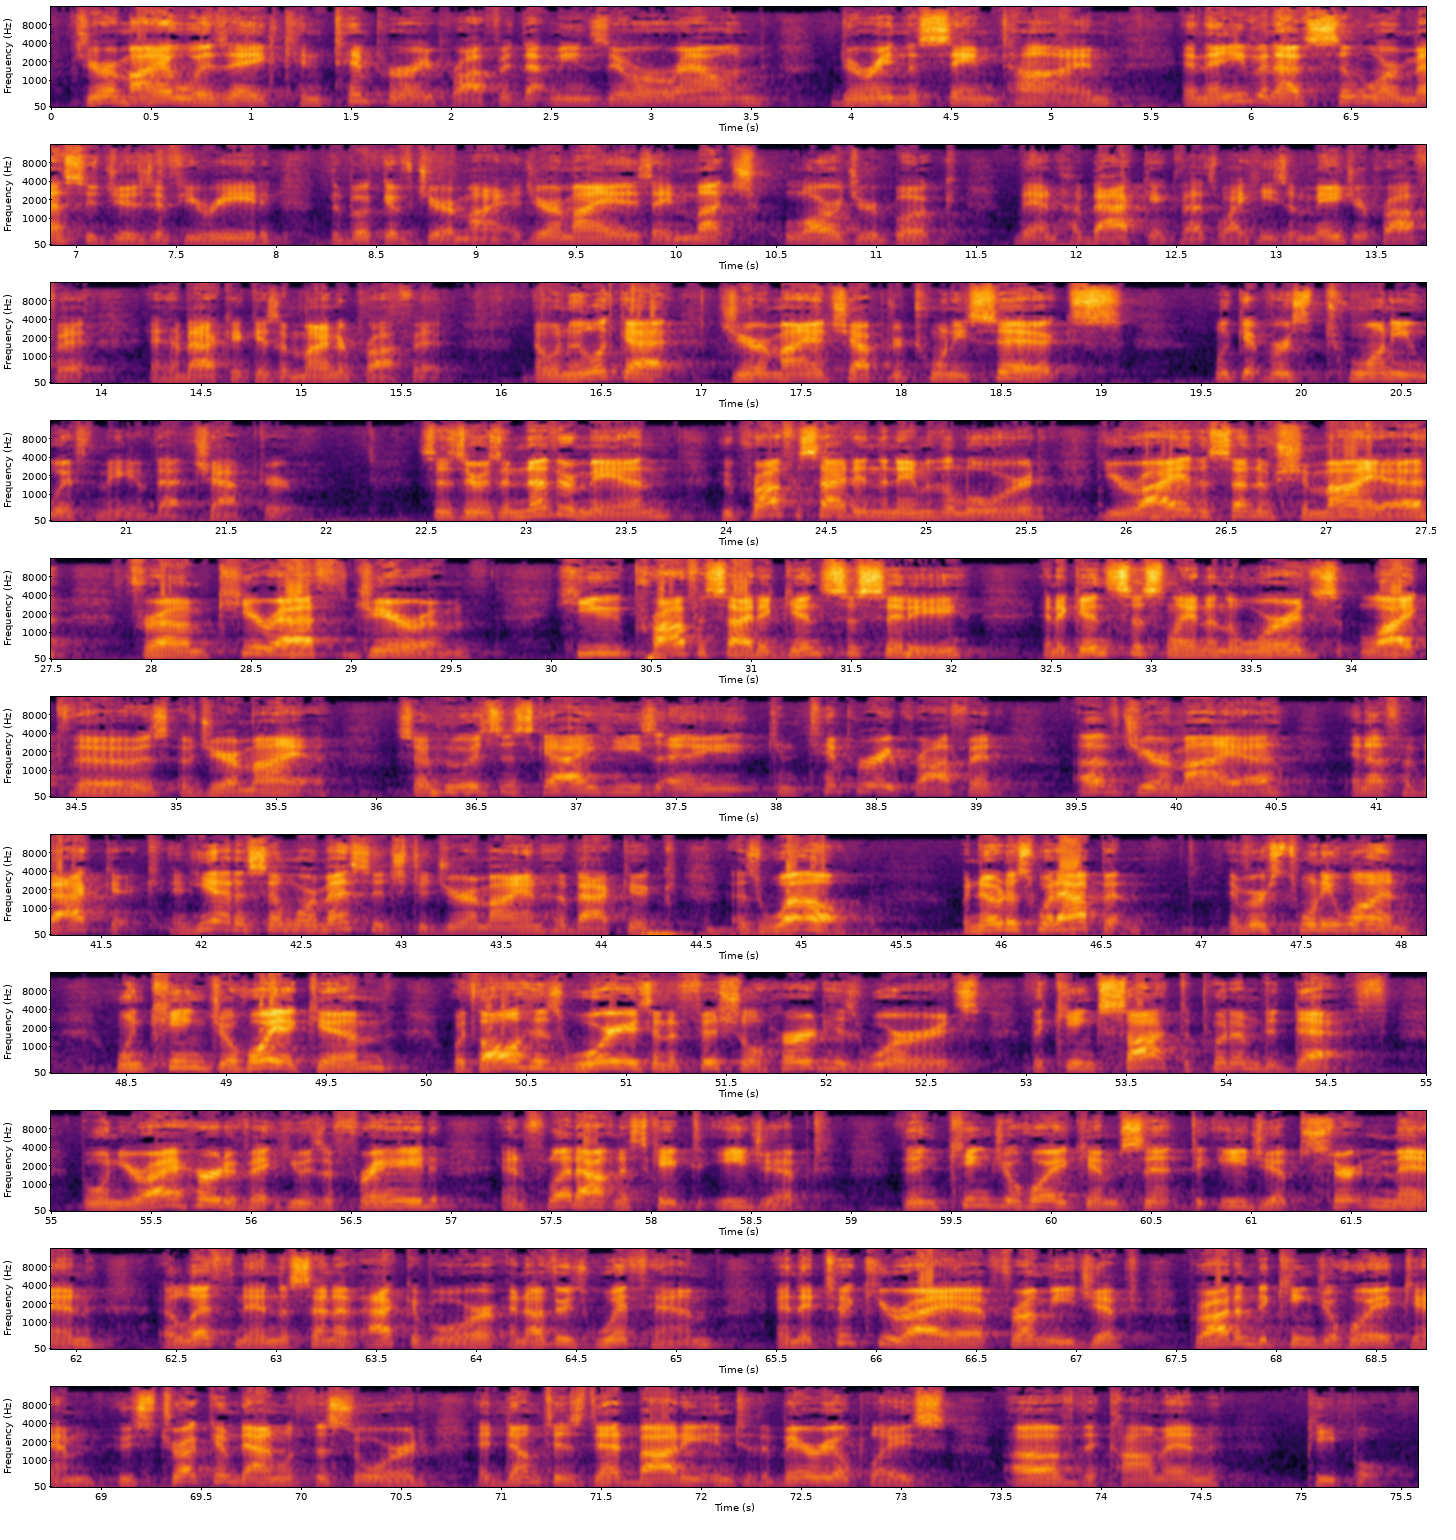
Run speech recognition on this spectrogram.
Jeremiah was a contemporary prophet. That means they were around during the same time. And they even have similar messages if you read the book of Jeremiah. Jeremiah is a much larger book than Habakkuk. That's why he's a major prophet and Habakkuk is a minor prophet. Now, when we look at Jeremiah chapter 26, look at verse 20 with me of that chapter. It says, There was another man who prophesied in the name of the Lord, Uriah the son of Shemaiah from Kiriath Jearim. he prophesied against the city and against this land in the words like those of Jeremiah. So, who is this guy? He's a contemporary prophet of Jeremiah and of Habakkuk. And he had a similar message to Jeremiah and Habakkuk as well. But notice what happened in verse 21. When King Jehoiakim, with all his warriors and official, heard his words, the king sought to put him to death. But when Uriah heard of it, he was afraid and fled out and escaped to Egypt. Then King Jehoiakim sent to Egypt certain men, Elnathan the son of Achbor, and others with him, and they took Uriah from Egypt, brought him to King Jehoiakim, who struck him down with the sword, and dumped his dead body into the burial place of the common people.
